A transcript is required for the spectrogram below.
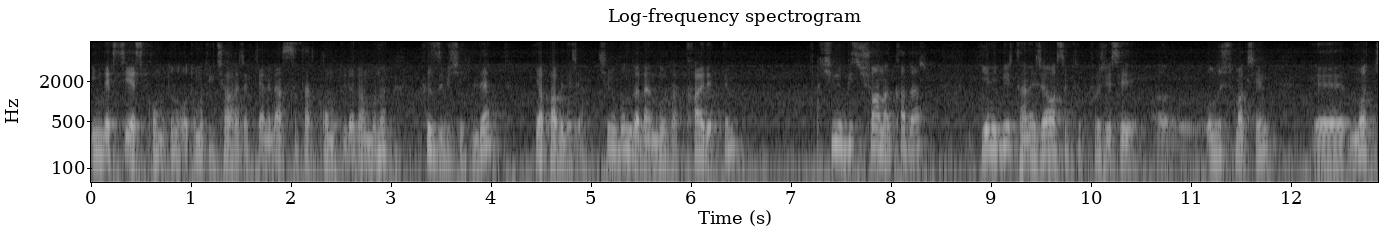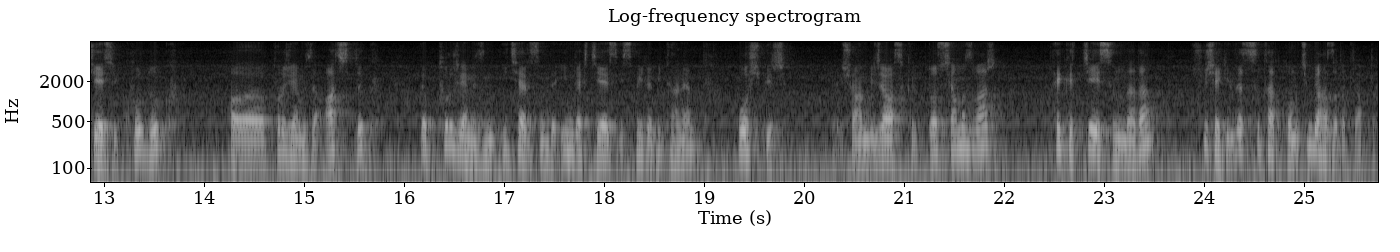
index.js komutunu otomatik çağıracak. Yani ben start komutuyla ben bunu hızlı bir şekilde yapabileceğim. Şimdi bunu da ben burada kaydettim. Şimdi biz şu ana kadar yeni bir tane JavaScript projesi e, oluşturmak için e, Node.js'i kurduk. Projemizi açtık ve projemizin içerisinde index.js ismiyle bir tane boş bir e, şu an bir JavaScript dosyamız var. Package.json'da da şu şekilde start komut için bir hazırlık yaptık.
